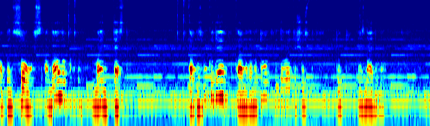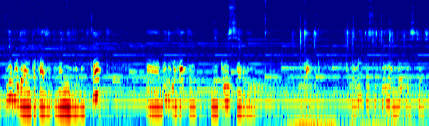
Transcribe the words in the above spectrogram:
open source аналог Майнтест. Так, звук іде, камера мотор, і давайте щось тут знайдемо. Не буду я вам показувати ванільний Майнкрафт, а будемо грати на якомусь сервері. Так. Випустіть мене, випустіть.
